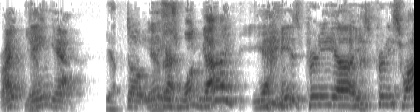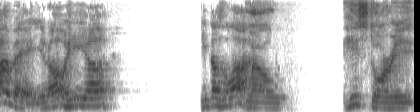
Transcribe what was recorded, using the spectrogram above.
right? Yeah. Ding, yeah. Yeah. So Yeah, yeah, there's yeah. one guy. Yeah, he's pretty. Uh, he's pretty suave. You know, he uh, he does a lot. Well, his story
